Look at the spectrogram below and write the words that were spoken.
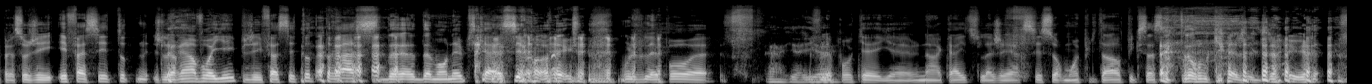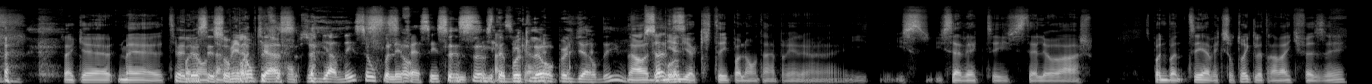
Après ça, j'ai effacé toute. Je leur ai envoyé, puis j'ai effacé toute trace de, de mon implication. Moi, je voulais pas. euh, Aïe, aïe, je voulais pas qu'il y ait une enquête sur la GRC sur moi plus tard, puis que ça se retrouve que j'ai déjà eu. fait que, mais, tu sais, Mais pas là, c'est sur Mais là, on peut, podcast. on peut le garder, ça, ou faut l'effacer? C'est ça, aussi? ce Ah, bout-là, on peut le garder. Non, Ça, Daniel, il a quitté pas longtemps après. là. Il, il s- il savait que c'était là. ah, c'est pas une bonne. tu sais, Avec, surtout avec le travail qu'il faisait,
